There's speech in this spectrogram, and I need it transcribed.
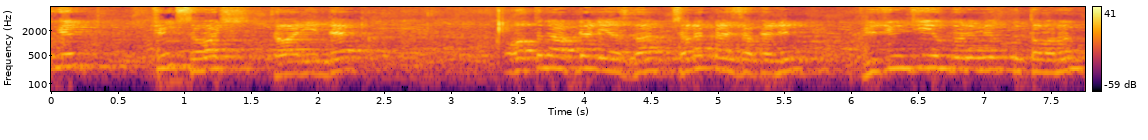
Bugün Türk Savaş tarihinde altın harflerle yazılan Çanakkale Zaferi'nin 100. yıl dönümünü kutlamanın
